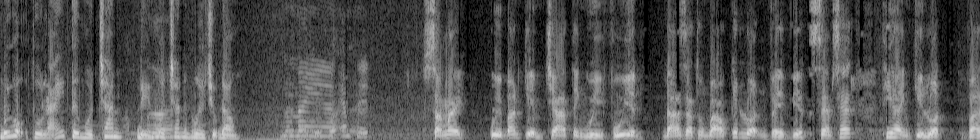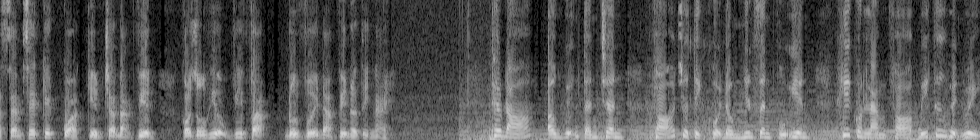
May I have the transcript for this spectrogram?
mỗi hộ thu lãi từ 100 đến 150 triệu đồng. Sáng nay, Ủy ban Kiểm tra tỉnh ủy Phú Yên đã ra thông báo kết luận về việc xem xét thi hành kỷ luật và xem xét kết quả kiểm tra đảng viên có dấu hiệu vi phạm đối với đảng viên ở tỉnh này. Theo đó, ông Nguyễn Tấn Trân, Phó Chủ tịch Hội đồng Nhân dân Phú Yên, khi còn làm Phó Bí thư huyện ủy,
